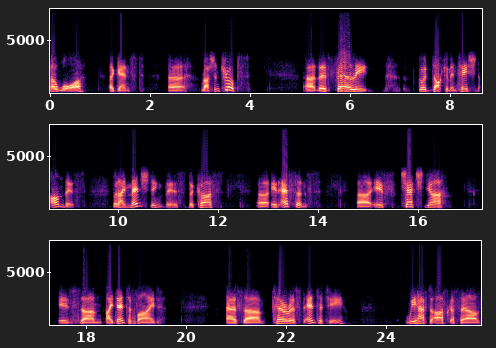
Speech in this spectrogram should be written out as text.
a war against uh, Russian troops. Uh, there's fairly good documentation on this, but I'm mentioning this because, uh, in essence, uh, if Chechnya is um, identified as a terrorist entity, we have to ask ourselves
